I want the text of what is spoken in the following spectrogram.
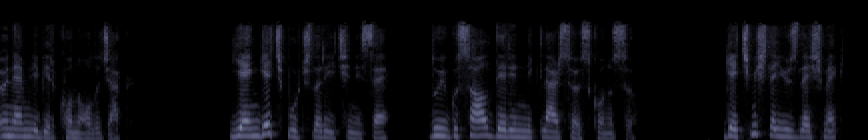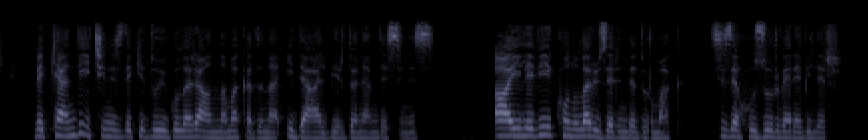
önemli bir konu olacak. Yengeç burçları için ise duygusal derinlikler söz konusu. Geçmişle yüzleşmek ve kendi içinizdeki duyguları anlamak adına ideal bir dönemdesiniz. Ailevi konular üzerinde durmak size huzur verebilir.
